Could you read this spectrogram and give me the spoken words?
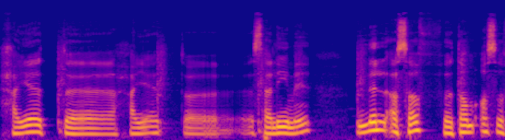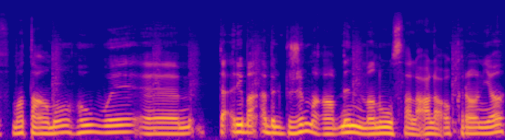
حياة حياة سليمة. للأسف تم قصف مطعمه هو تقريبا قبل بجمعة من ما نوصل على أوكرانيا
